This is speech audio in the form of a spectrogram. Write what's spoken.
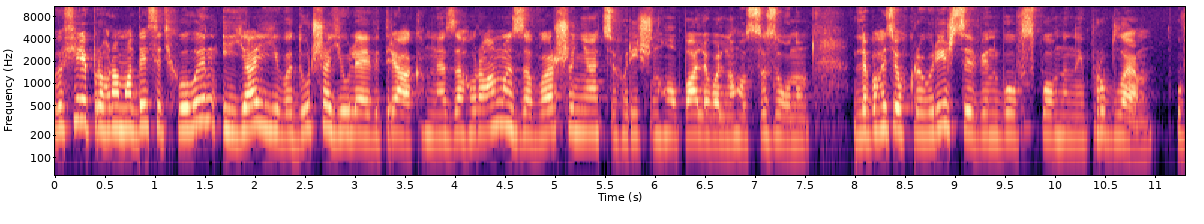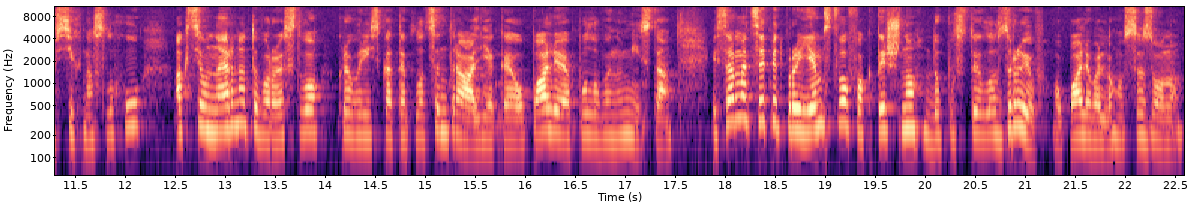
В ефірі програма «10 хвилин і я її ведуча Юлія Вітряк. Не за горами завершення цьогорічного опалювального сезону. Для багатьох криворіжців він був сповнений проблем. У всіх на слуху акціонерне товариство Криворізька теплоцентраль, яке опалює половину міста. І саме це підприємство фактично допустило зрив опалювального сезону.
